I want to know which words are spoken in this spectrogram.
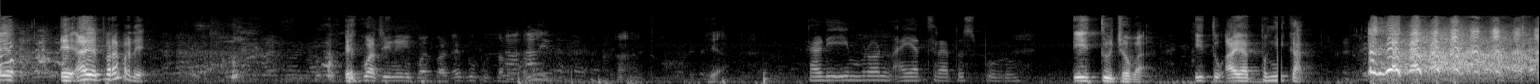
ayat eh ayat berapa deh? Eh kuat sini, kuat kuat. Eh, kuat, kuat. Ah. Ya. Ali Imran ayat 110. Itu coba. Itu ayat pengikat.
